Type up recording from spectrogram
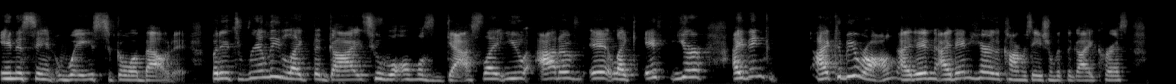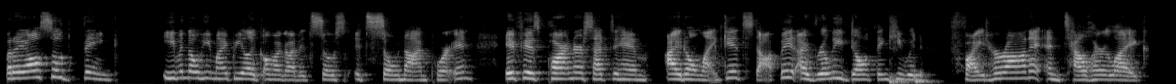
innocent ways to go about it. But it's really like the guys who will almost gaslight you out of it. Like if you're, I think I could be wrong. I didn't I didn't hear the conversation with the guy Chris, but I also think even though he might be like, "Oh my god, it's so it's so not important." If his partner said to him, "I don't like it, stop it." I really don't think he would fight her on it and tell her like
